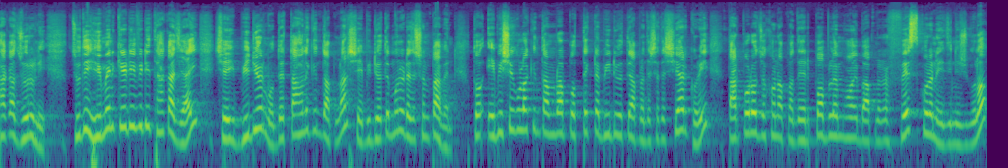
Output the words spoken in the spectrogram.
থাকা জরুরি। যদি হিউম্যান ক্রিয়েটিভিটি থাকা যায় সেই ভিডিওর মধ্যে, তাহলে কিন্তু আপনার সেই ভিডিওতে মনিটাইজেশন পাবেন। তো এই বিষয়গুলো কিন্তু আমরা প্রত্যেকটা ভিডিওতে আপনাদের সাথে শেয়ার করি। তারপরেও যখন আপনাদের প্রবলেম হয় বা আপনারা ফেস করেন এই জিনিসগুলো,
